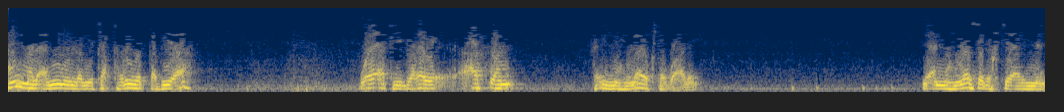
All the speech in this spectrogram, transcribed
أما الأمين الذي تقتضيه الطبيعة ويأتي بغير عفوا فإنه لا يكتب عليه. لأنه ليس باختيار منه.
